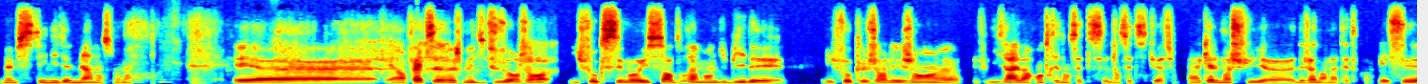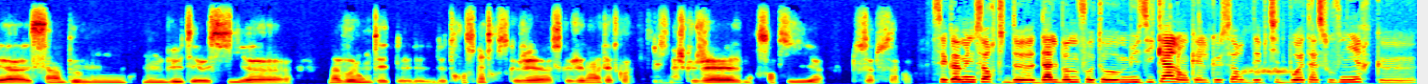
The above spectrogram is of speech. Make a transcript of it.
même si c'est une idée de merde en ce moment. Et, euh, et en fait je me dis toujours genre il faut que ces mots ils sortent vraiment du bide et il faut que genre les gens euh, ils arrivent à rentrer dans cette dans cette situation à laquelle moi je suis déjà dans ma tête quoi. Et c'est c'est un peu mon mon but et aussi ma volonté de, de, de transmettre ce que j'ai ce que j'ai dans la tête quoi. Les images que j'ai mon ressenti tout ça tout ça quoi c'est comme une sorte d'album photo musical en quelque sorte des petites boîtes à souvenirs que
